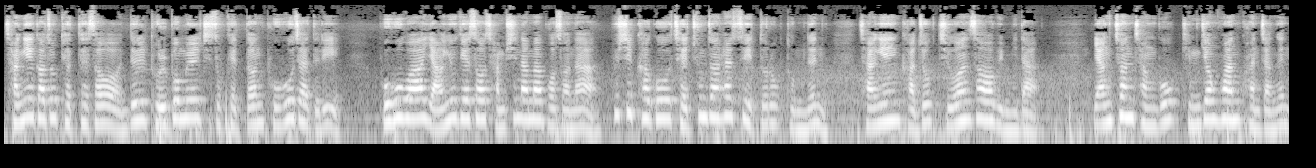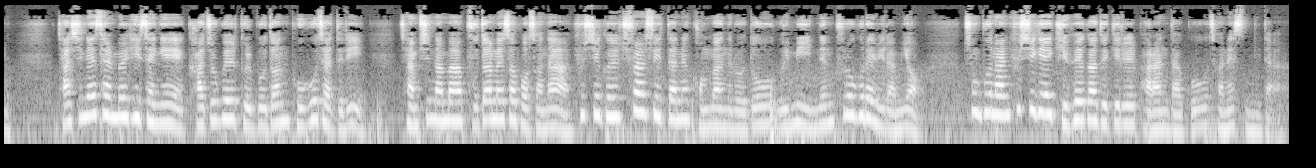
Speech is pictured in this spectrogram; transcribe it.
장애 가족 곁에서 늘 돌봄을 지속했던 보호자들이 보호와 양육에서 잠시나마 벗어나 휴식하고 재충전할 수 있도록 돕는 장애인 가족 지원 사업입니다. 양천 장복 김경환 관장은 자신의 삶을 희생해 가족을 돌보던 보호자들이 잠시나마 부담에서 벗어나 휴식을 취할 수 있다는 것만으로도 의미 있는 프로그램이라며 충분한 휴식의 기회가 되기를 바란다고 전했습니다.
